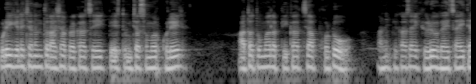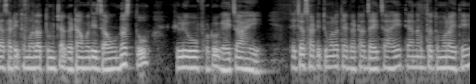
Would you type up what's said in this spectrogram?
पुढे गेल्याच्यानंतर अशा प्रकारचं एक पेज तुमच्यासमोर खुलेल. आता तुम्हाला पिकाचा फोटो आणि पिकाचा एक व्हिडिओ घ्यायचा आहे त्यासाठी तुम्हाला तुमच्या गटामध्ये जाऊनच तो व्हिडिओ फोटो घ्यायचा आहे. त्याच्यासाठी तुम्हाला त्या गटात जायचं आहे. त्यानंतर तुम्हाला इथे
